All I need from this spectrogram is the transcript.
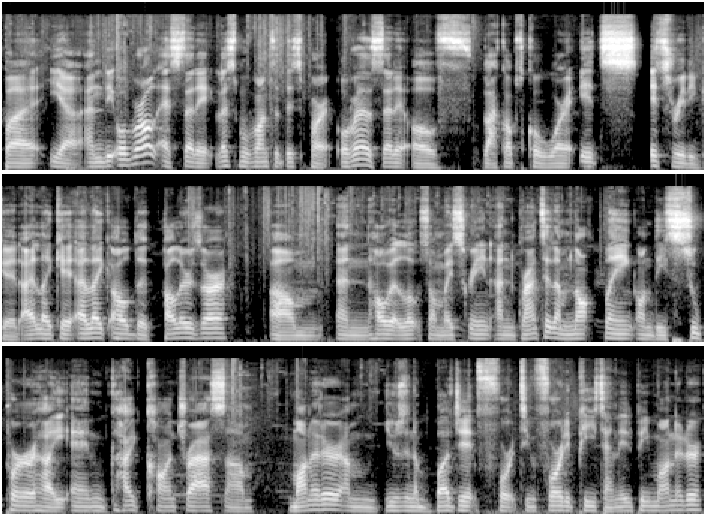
But yeah, and the overall aesthetic, let's move on to this part. Overall aesthetic of Black Ops Cold War, it's it's really good. I like it. I like how the colors are um, and how it looks on my screen. And granted, I'm not playing on the super high-end, high contrast um, monitor. I'm using a budget 1440p 1080p monitor.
